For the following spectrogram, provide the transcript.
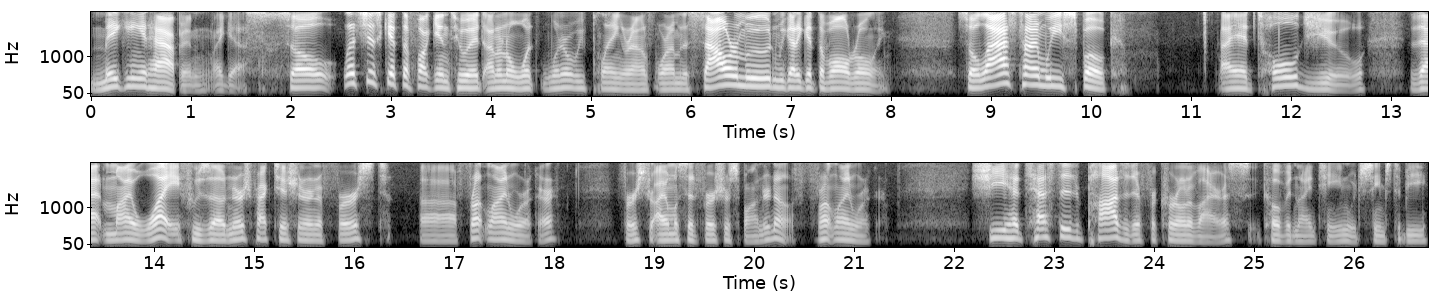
making it happen, I guess. So let's just get the fuck into it. I don't know what what are we playing around for. I'm in a sour mood and we got to get the ball rolling. So last time we spoke, I had told you that my wife, who's a nurse practitioner and a first uh, frontline worker, first I almost said first responder, no, frontline worker. She had tested positive for coronavirus, COVID 19, which seems to be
